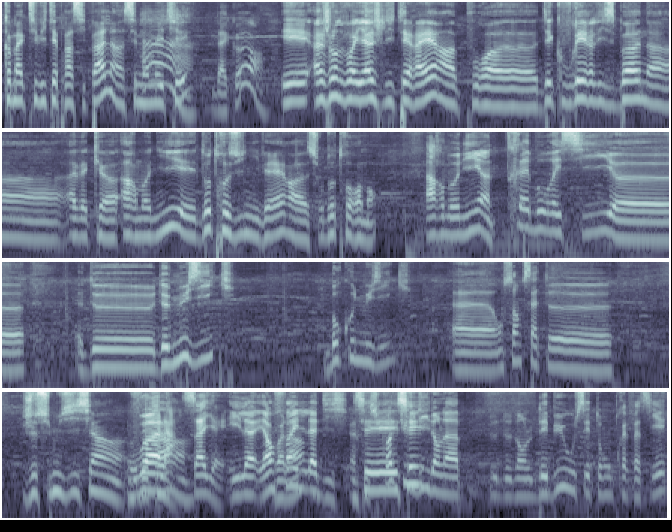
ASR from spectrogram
comme activité principale, hein, c'est mon Ah, métier, D'accord. et agent de voyage littéraire pour euh, découvrir Lisbonne euh, avec euh, Harmonie et d'autres univers euh, sur d'autres romans. Harmonie, un très beau récit de, de musique, beaucoup de musique. On sent que ça te. Je suis musicien. Voilà, départ. ça y est. Il a- et enfin, Voilà. il l'a dit. C'est- Je crois que tu le dis dans, la, dans le début ou c'est ton préfacier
